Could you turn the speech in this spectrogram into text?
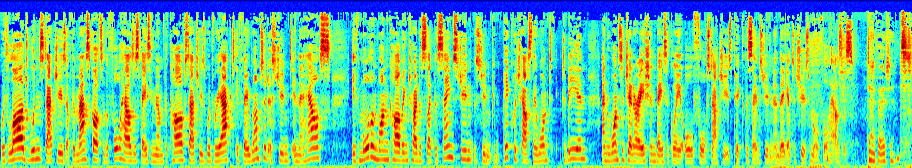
With large wooden statues of the mascots of the four houses facing them, the carved statues would react if they wanted a student in their house. If more than one carving tried to select the same student, the student can pick which house they want to be in, and once a generation, basically all four statues pick the same student and they get to choose from all four houses. Divergent.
